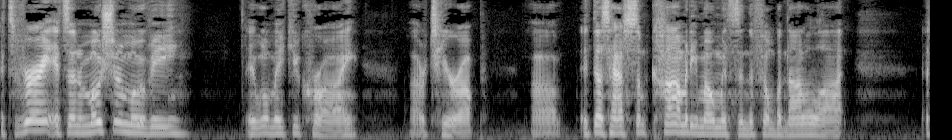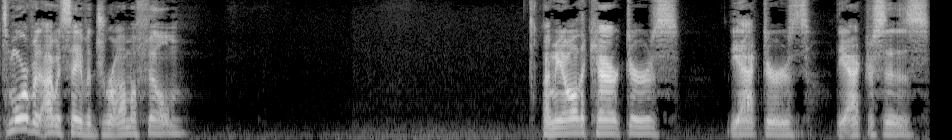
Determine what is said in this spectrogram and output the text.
it's very, it's an emotional movie. It will make you cry or tear up. Uh, it does have some comedy moments in the film, but not a lot. It's more of a, I would say, of a drama film. I mean, all the characters, the actors, the actresses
